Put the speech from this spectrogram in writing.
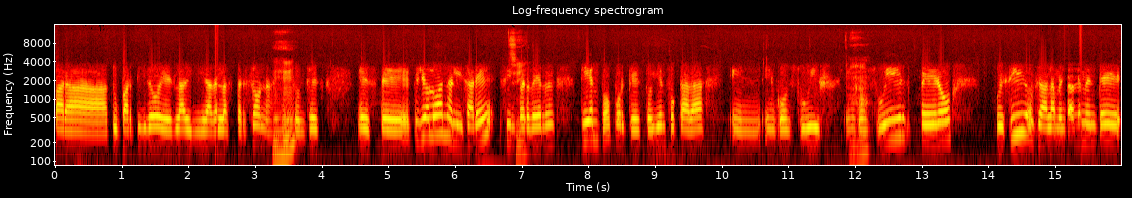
para tu partido es la dignidad de las personas. Entonces, este, pues yo lo analizaré sin perder tiempo porque estoy enfocada en, en construir, en construir, pero pues sí, o sea, lamentablemente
